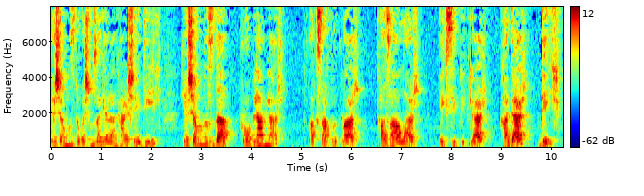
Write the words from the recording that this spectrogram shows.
yaşamımızda başımıza gelen her şey değil. Yaşamınızda problemler, aksaklıklar, kazalar, eksiklikler kader değil.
